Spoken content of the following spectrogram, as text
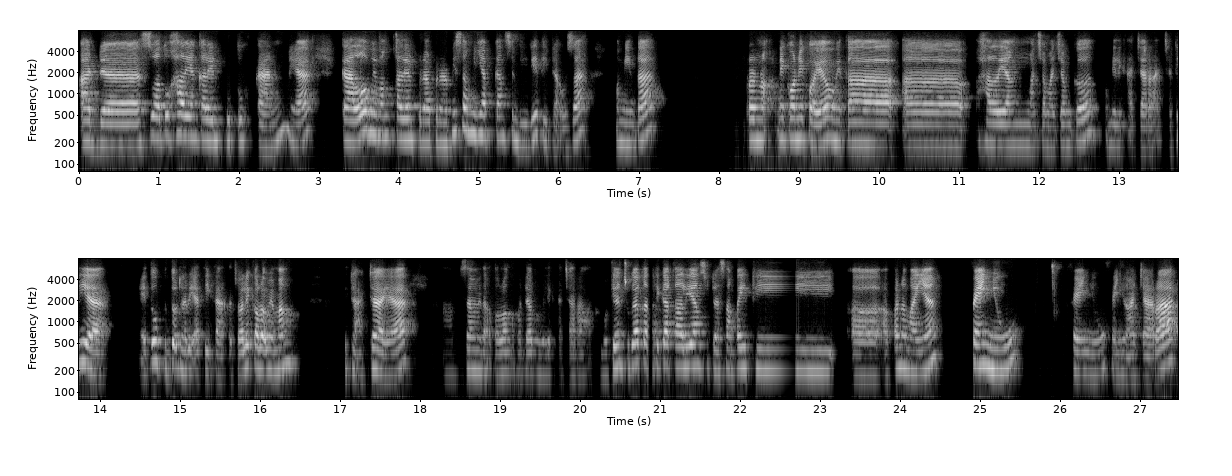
ada suatu hal yang kalian butuhkan ya, kalau memang kalian benar-benar bisa menyiapkan sendiri, tidak usah meminta neko-neko ya, meminta eh, hal yang macam-macam ke pemilik acara. Jadi ya itu bentuk dari etika. Kecuali kalau memang tidak ada ya, Nah, bisa minta tolong kepada pemilik acara. Kemudian juga ketika kalian sudah sampai di uh, apa namanya venue, venue, venue acara,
